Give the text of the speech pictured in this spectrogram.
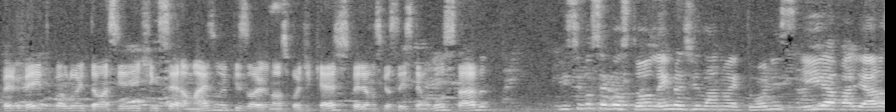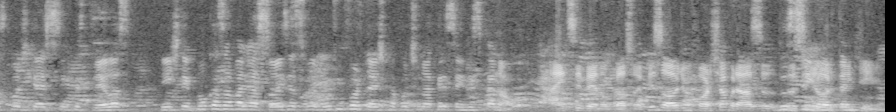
Perfeito, Balu. Então assim a gente encerra mais um episódio do nosso podcast. Esperamos que vocês tenham gostado. E se você gostou, lembra de ir lá no iTunes e avaliar nosso podcast 5 estrelas. A gente tem poucas avaliações e isso é muito importante para continuar crescendo esse canal. A gente se vê no próximo episódio. Um forte abraço do, Do Senhor Senhor Tanquinho.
